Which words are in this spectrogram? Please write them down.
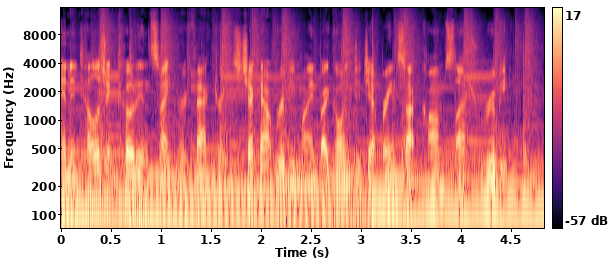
and intelligent code insight and refactorings, check out RubyMine by going to jetbrains.com/ruby.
